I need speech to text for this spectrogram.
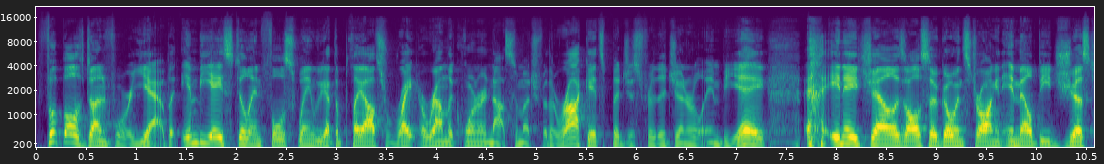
Football's done for, yeah, but NBA's still in full swing. We got the playoffs right around the corner, not so much for the Rockets, but just for the general NBA. NHL is also going strong, and MLB just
